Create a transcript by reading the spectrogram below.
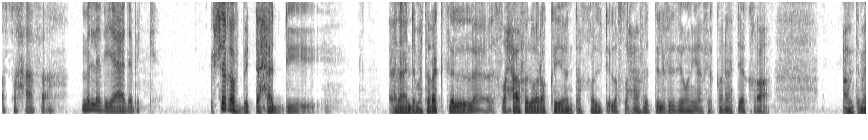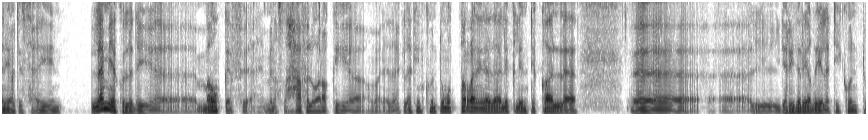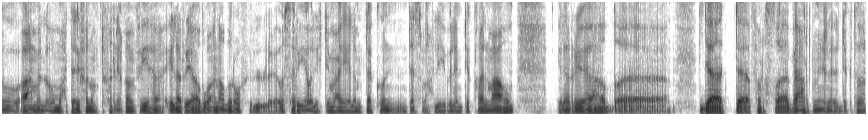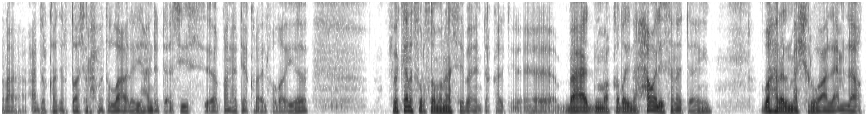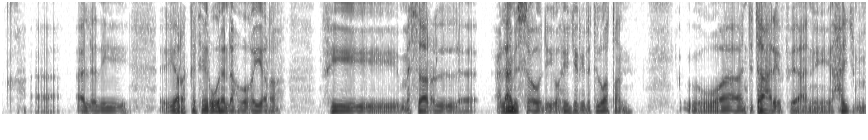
الصحافة. ما الذي عاد بك؟ الشغف بالتحدي. أنا عندما تركت الصحافة الورقية انتقلت إلى الصحافة التلفزيونية في قناة إقرأ عام 98 لم يكن لدي موقف يعني من الصحافة الورقية وما إلى ذلك لكن كنت مضطرا إلى ذلك لانتقال آه، الجريدة الرياضية التي كنت أعمل محترفا ومتفرغا فيها إلى الرياض وأنا ظروفي الأسرية والاجتماعية لم تكن تسمح لي بالانتقال معهم إلى الرياض. جاءت فرصة بعرض من الدكتور عبد القادر طاش رحمة الله عليه عند تأسيس قناة إقرأ الفضائية. فكانت فرصة مناسبة انتقلت بعد ما قضينا حوالي سنتين ظهر المشروع العملاق الذي يرى كثيرون أنه غير في مسار الإعلام السعودي وهي جريدة الوطن. وأنت تعرف يعني حجم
